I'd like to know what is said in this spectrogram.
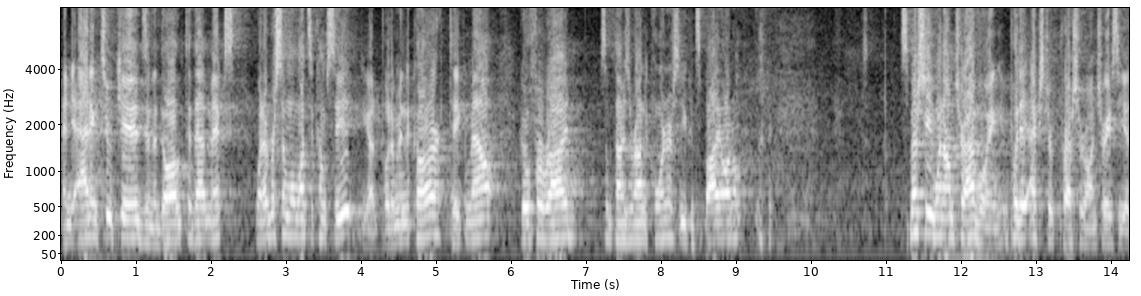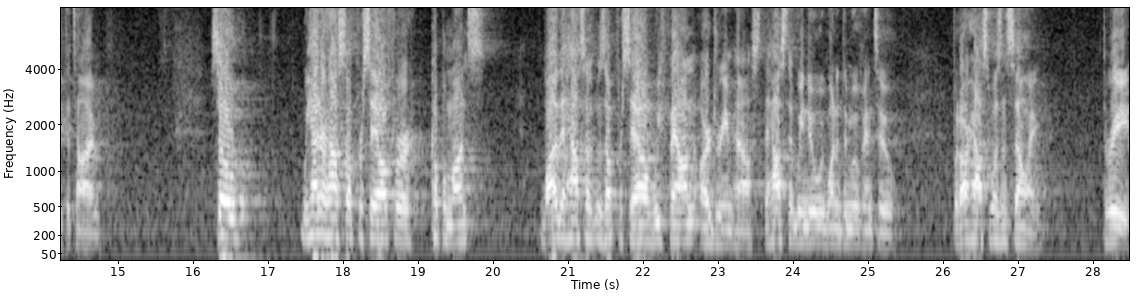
And adding two kids and a dog to that mix, whenever someone wants to come see it, you got to put them in the car, take them out, go for a ride, sometimes around the corner so you could spy on them. Especially when I'm traveling, it put extra pressure on Tracy at the time. So we had our house up for sale for a couple months. While the house was up for sale, we found our dream house, the house that we knew we wanted to move into. But our house wasn't selling. Three,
